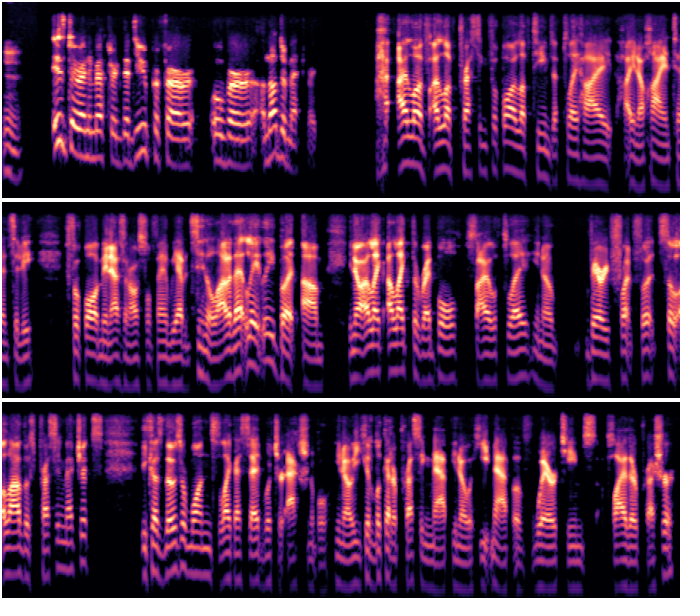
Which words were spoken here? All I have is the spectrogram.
Hmm. Is there any metric that you prefer over another metric? I love I love pressing football. I love teams that play high, high you know high intensity football. I mean, as an Arsenal fan, we haven't seen a lot of that lately, but um, you know, I like I like the Red Bull style of play. You know, very front foot. So a lot of those pressing metrics, because those are ones, like I said, which are actionable. You know, you can look at a pressing map, you know, a heat map of where teams apply their pressure,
